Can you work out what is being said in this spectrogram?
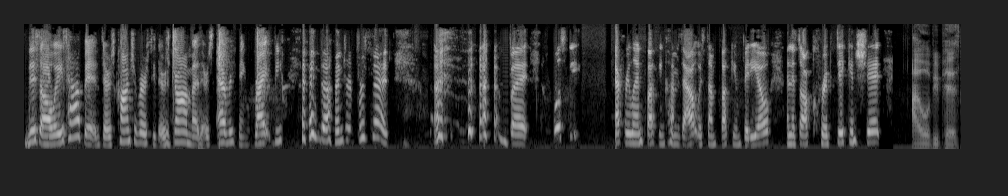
This always happens. There's controversy, there's drama, there's everything right behind hundred percent. But we'll see. Jeffrey Lynn fucking comes out with some fucking video and it's all cryptic and shit. I will be pissed.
